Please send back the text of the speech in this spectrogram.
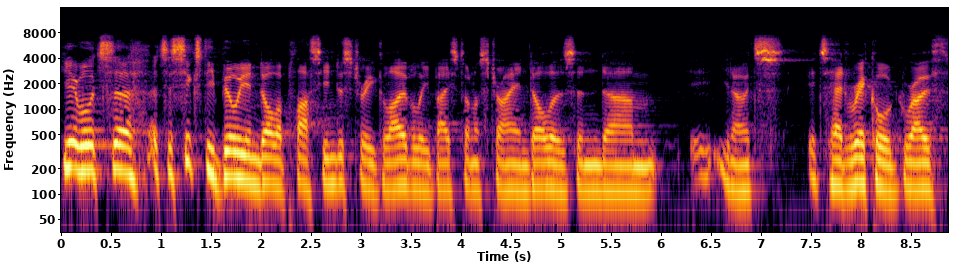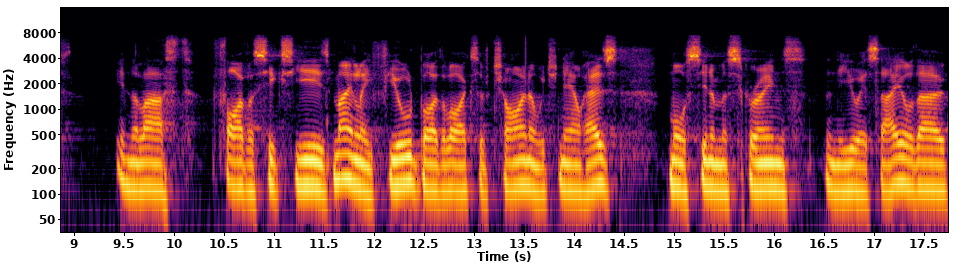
Yeah, well, it's a it's a sixty billion dollar plus industry globally, based on Australian dollars, and um, you know it's it's had record growth in the last five or six years, mainly fueled by the likes of China, which now has more cinema screens than the USA, although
